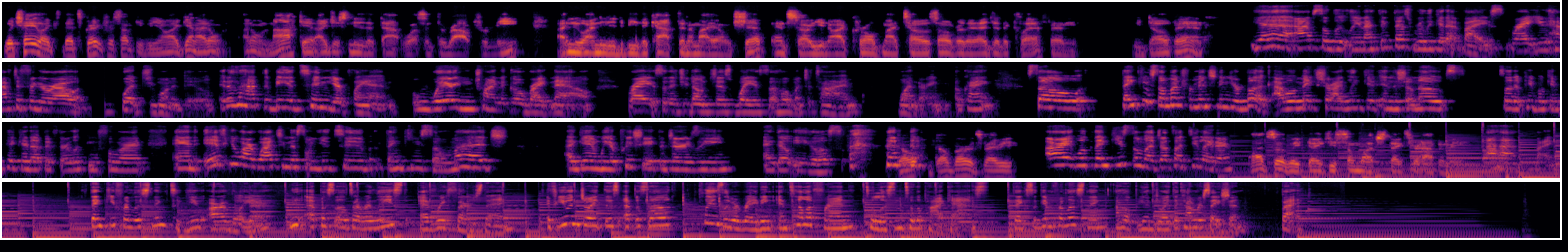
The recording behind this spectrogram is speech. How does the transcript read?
which hey like that's great for some people you know again i don't i don't knock it i just knew that that wasn't the route for me i knew i needed to be the captain of my own ship and so you know i curled my toes over the edge of the cliff and we dove in yeah, absolutely. And I think that's really good advice, right? You have to figure out what you want to do. It doesn't have to be a 10 year plan. Where are you trying to go right now, right? So that you don't just waste a whole bunch of time wondering. Okay. So thank you so much for mentioning your book. I will make sure I link it in the show notes so that people can pick it up if they're looking for it. And if you are watching this on YouTube, thank you so much. Again, we appreciate the jersey and go Eagles. go, go birds, baby. All right. Well, thank you so much. I'll talk to you later. Absolutely. Thank you so much. Thanks for having me. Uh-huh. Bye. Thank you for listening to You Are Lawyer. New episodes are released every Thursday. If you enjoyed this episode, please leave a rating and tell a friend to listen to the podcast. Thanks again for listening. I hope you enjoyed the conversation. Bye.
